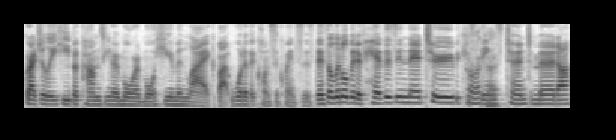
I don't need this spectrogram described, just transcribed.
Gradually, he becomes, you know, more and more human-like. But what are the consequences? There's a little bit of Heather's in there too, because Oh, okay. things turn to murder,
